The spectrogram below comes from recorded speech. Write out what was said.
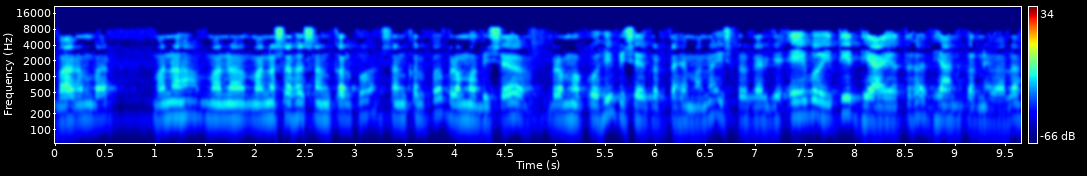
बारंबार। मन मन, मनस संकल्प संकल्प ब्रह्म विषय ब्रह्म को ही विषय करता है मन, इस प्रकार के। एव इति ध्यात ध्यान करने वाला।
